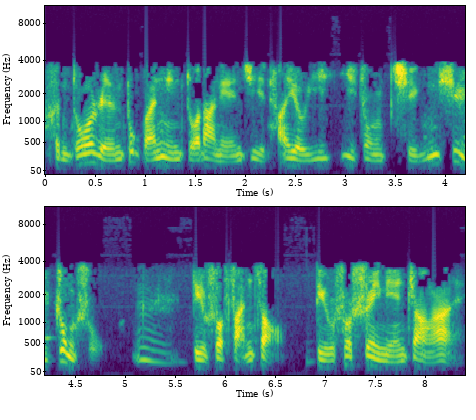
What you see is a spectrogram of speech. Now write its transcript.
很多人，不管您多大年纪，他有一一种情绪中暑，嗯，比如说烦躁，比如说睡眠障碍，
